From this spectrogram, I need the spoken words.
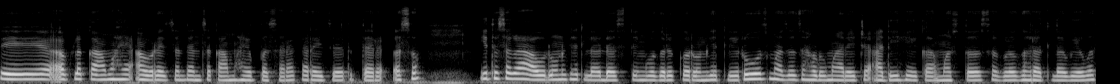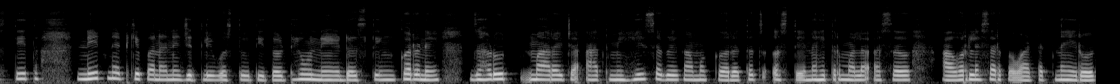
ते आपलं काम आहे आवरायचं आणि त्यांचं काम आहे पसारा करायचं तर असं. इथं सगळं आवरून घेतलं डस्टिंग वगैरे करून घेतली. रोज माझं झाडू मारायच्या आधी हे काम असतं. सगळं घरातलं व्यवस्थित नीटनेटकेपणाने जिथली वस्तू तिथं ठेवणे डस्टिंग करणे. झाडू मारायच्या आत मी हे सगळे कामं करतच असते. नाहीतर मला असं आवरल्यासारखं वाटत नाही रोज.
